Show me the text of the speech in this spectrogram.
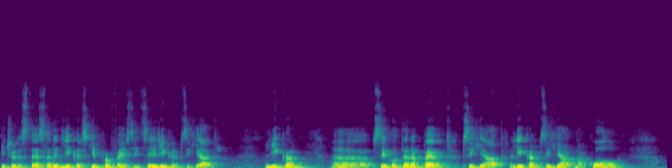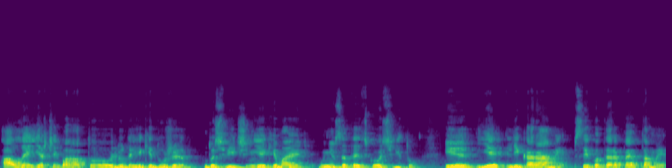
І через те серед лікарських професій це є лікар-психіатр, лікар, е, психіатр, лікар-психіатр-нарколог. Але є ще й багато людей, які дуже досвідчені, які мають університетську освіту і є лікарами, психотерапевтами,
